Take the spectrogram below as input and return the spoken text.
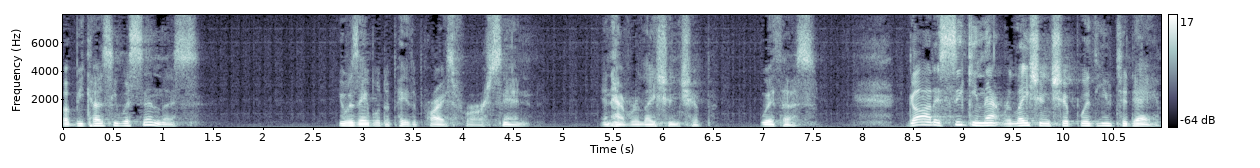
But because He was sinless, He was able to pay the price for our sin and have relationship with us. God is seeking that relationship with you today.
